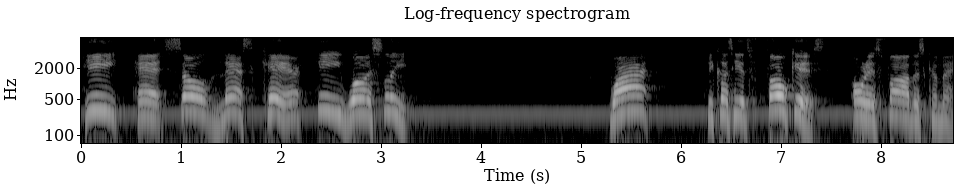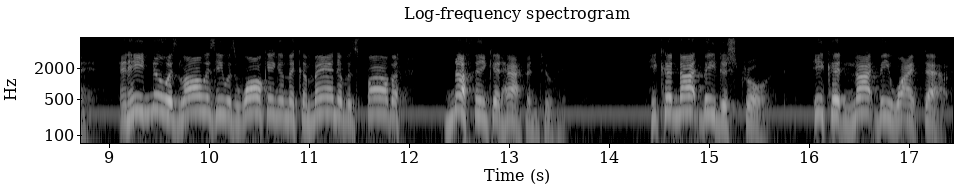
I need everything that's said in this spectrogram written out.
He had so less care, he was asleep. Why? Because he is focused on his father's command. And he knew as long as he was walking in the command of his father, nothing could happen to him. He could not be destroyed. He could not be wiped out.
